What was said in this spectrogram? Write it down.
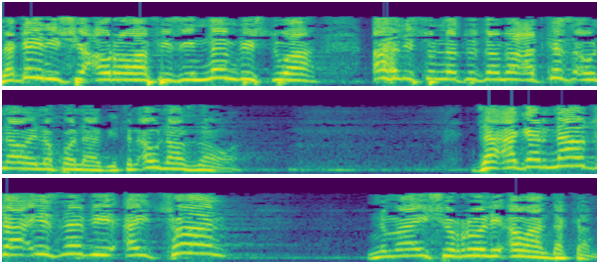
لە گەیریشی ئەو ڕەوافیزی نەمبیستووە ئەهلی سنت و جەماعەت کەس ئەو ناوەی لەخۆ نابیتن ئەو نازناوە. جا ئەگەر ناو جائز نەبی ئەی چۆن نمایشی ڕۆلی ئەوان دەکەن؟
